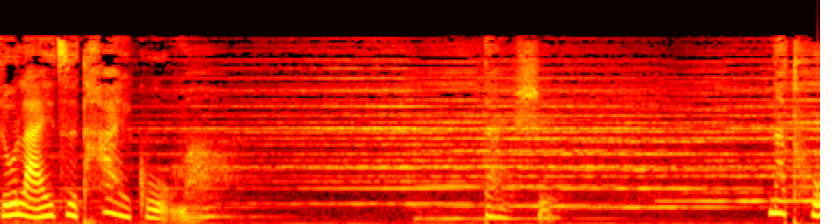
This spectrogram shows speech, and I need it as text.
如来自太古吗？但是，那土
